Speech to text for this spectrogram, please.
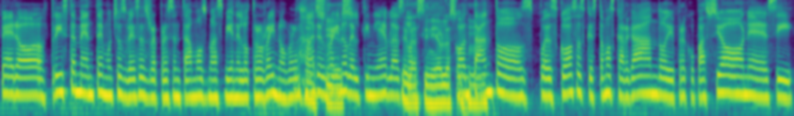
pero tristemente muchas veces representamos más bien el otro reino, ¿verdad? el reino del tinieblas. De las tinieblas. Con tantos, pues, cosas que estamos cargando y preocupaciones y,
